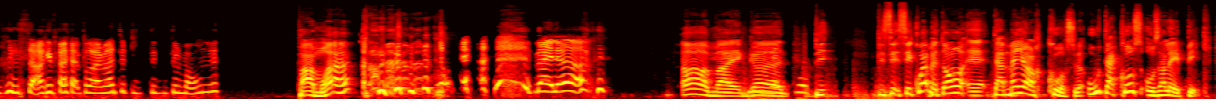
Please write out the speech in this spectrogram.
ça arrive à probablement tout, tout, tout le monde, là. Pas à moi, hein? Ben là! Oh my god. Puis, puis c'est, quoi, mettons, euh, ta meilleure course, là, ou ta course aux Olympiques?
